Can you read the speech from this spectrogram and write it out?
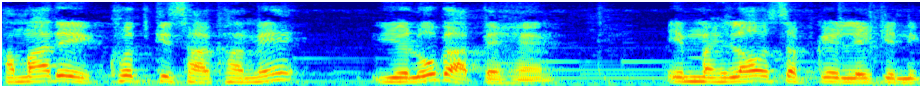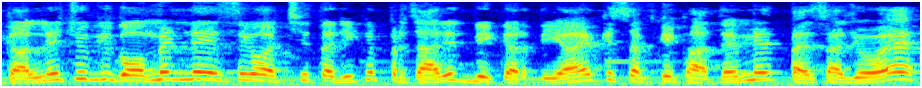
हमारे खुद की शाखा में ये लोग आते हैं। इन महिलाओं सबके लेके निकालने, चूँकि गवर्नमेंट ने इसे अच्छी तरीके प्रचारित भी कर दिया है कि सबके खाते में पैसा जो है,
